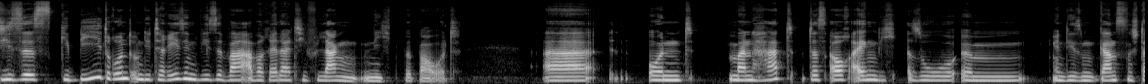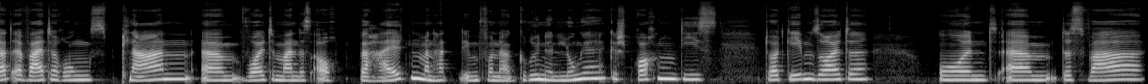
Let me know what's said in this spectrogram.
dieses Gebiet rund um die Theresienwiese war aber relativ lang nicht bebaut. Äh, und man hat das auch eigentlich so ähm, in diesem ganzen Stadterweiterungsplan ähm, wollte man das auch behalten. Man hat eben von einer grünen Lunge gesprochen, die es dort geben sollte. Und ähm, das war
